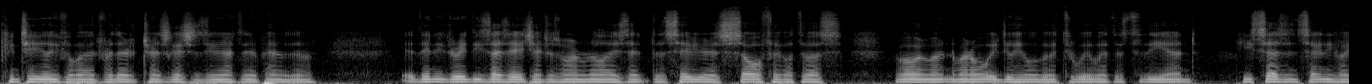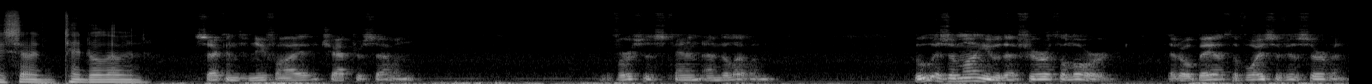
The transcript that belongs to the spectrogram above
continually feel bad for their transgressions, even after they repent of them. They need to read these Isaiah chapters more and realize that the Savior is so faithful to us. No matter what we do, He will be with us to the end. He says in 2 Nephi 7 10 to 11. 2 Nephi chapter 7 verses 10 and 11. Who is among you that feareth the Lord, that obeyeth the voice of his servant,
